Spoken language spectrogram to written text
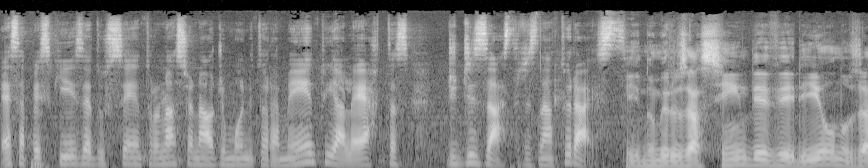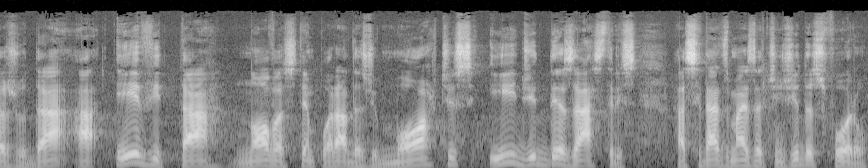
Essa pesquisa é do Centro Nacional de Monitoramento e Alertas de Desastres Naturais. E números assim deveriam nos ajudar a evitar novas temporadas de mortes e de desastres. As cidades mais atingidas foram,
